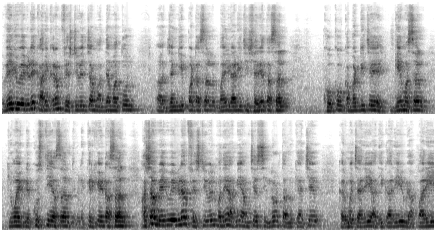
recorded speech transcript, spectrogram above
वेगवेगळे कार्यक्रम फेस्टिवलच्या माध्यमातून जंगीपट जंगी पट असेल बैलगाडीची शर्यत असेल खो खो कबड्डीचे गेम असेल किंवा इकडे कुस्ती असेल तिकडे क्रिकेट असेल अशा वेगवेगळ्या फेस्टिवलमध्ये आम्ही आमचे सिल्लोड तालुक्याचे कर्मचारी अधिकारी व्यापारी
